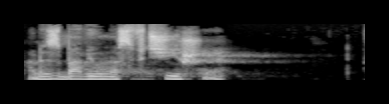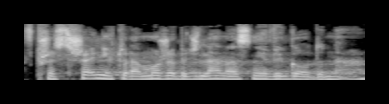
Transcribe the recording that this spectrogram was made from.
ale zbawił nas w ciszy, w przestrzeni, która może być dla nas niewygodna.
